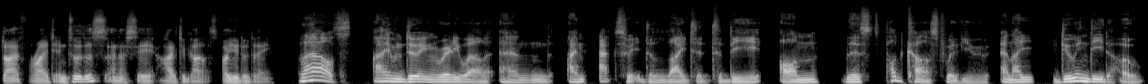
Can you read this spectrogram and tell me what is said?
dive right into this. And I say hi to Giles. How are you today? Klaus, I'm doing really well. And I'm absolutely delighted to be on this podcast with you. And I do indeed hope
